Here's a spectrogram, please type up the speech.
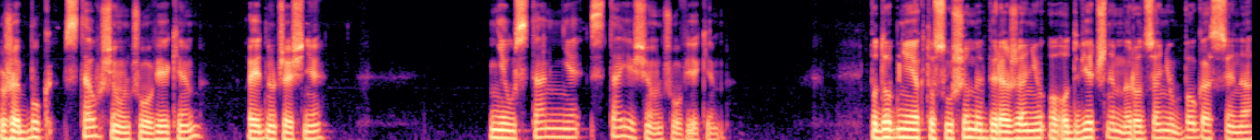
że Bóg stał się człowiekiem, a jednocześnie nieustannie staje się człowiekiem. Podobnie jak to słyszymy w wyrażeniu o odwiecznym rodzeniu Boga Syna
